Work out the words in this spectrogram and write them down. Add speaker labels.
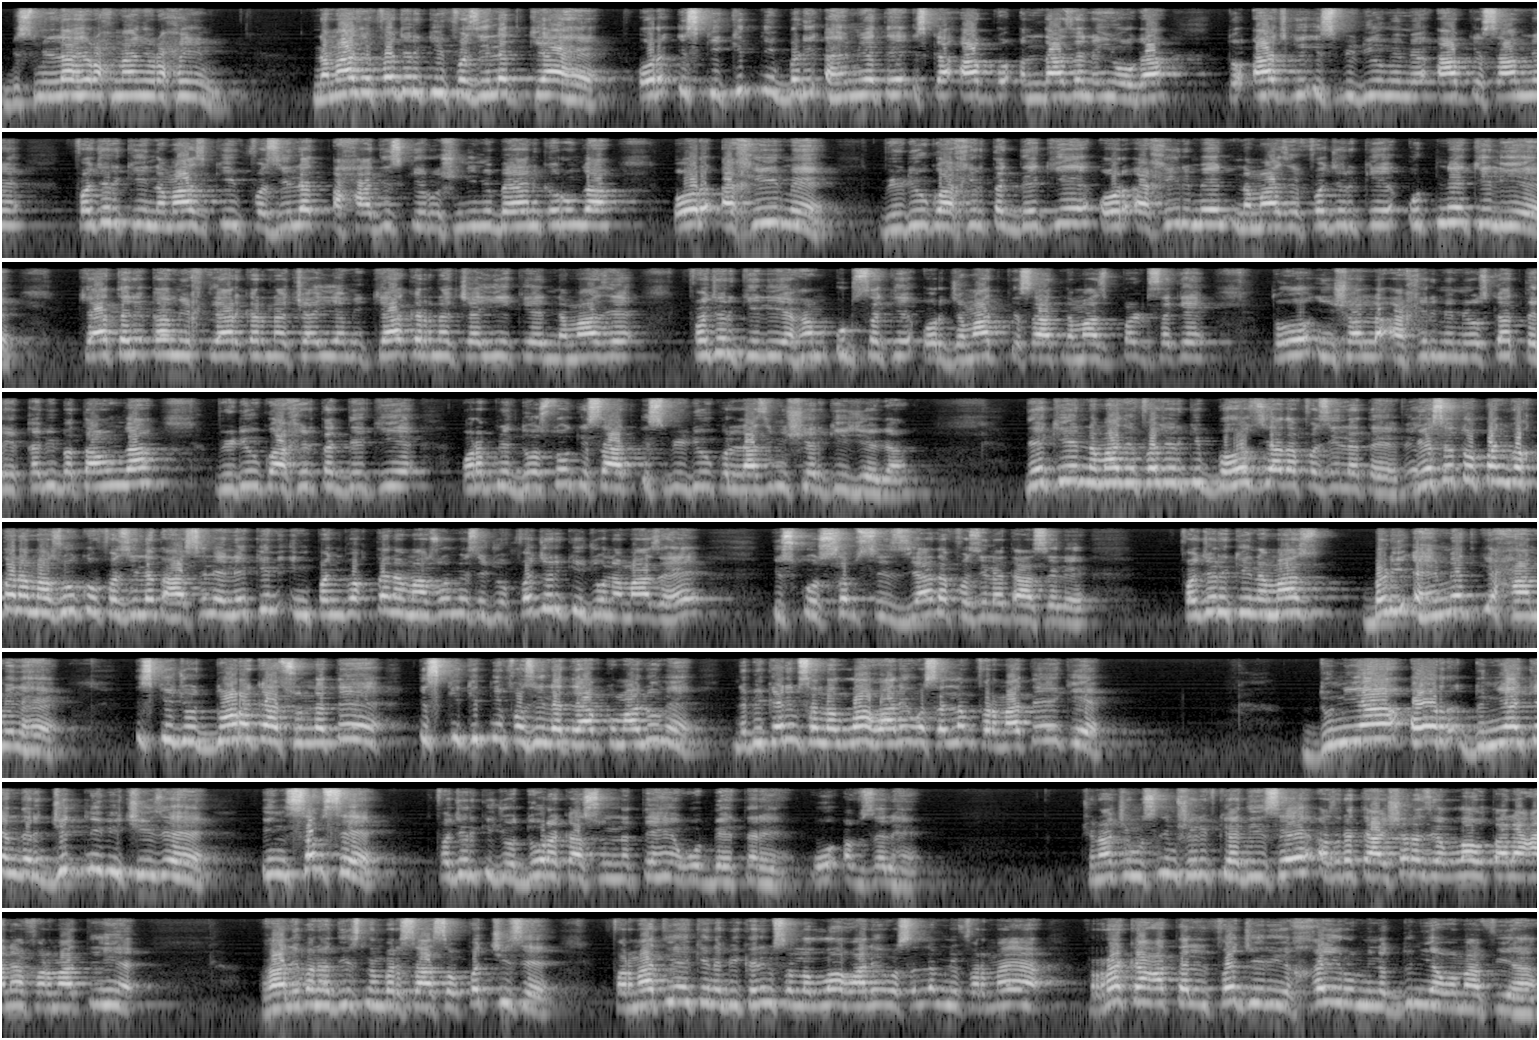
Speaker 1: बिस्मिल्लाहिर्रहमानिर्रहीम। नमाज़ फजर की फजीलत क्या है और इसकी कितनी बड़ी अहमियत है, इसका आपको अंदाज़ा नहीं होगा। तो आज की इस वीडियो में मैं आपके सामने फजर की नमाज़ की फजीलत अहादिस की रोशनी में बयान करूँगा और आखिर में वीडियो को आखिर तक देखिए और आखिर में नमाज़ फजर के उठने के लिए क्या तरीक़ा हमें इख्तियार करना चाहिए, हमें क्या करना चाहिए कि नमाज़ फजर के लिए हम उठ सके और जमात के साथ नमाज़ पढ़ सके। तो इन आखिर में मैं उसका तरीक़ा भी बताऊँगा। वीडियो को आखिर तक देखिए और अपने दोस्तों के साथ इस वीडियो को लाजमी शेयर कीजिएगा। देखिए, नमाज़ फजर की बहुत ज़्यादा फजीलत है। वैसे तो पंच वक्त नमाजों को फजीलत हासिल है, लेकिन इन पंच वक्त नमाजों में से जो फजर की जो नमाज़ है, इसको सबसे ज़्यादा फजीलत हासिल है। फजर की नमाज़ बड़ी अहमियत की हामिल है। इसकी जो दो रकात सुन्नतें हैं, इसकी कितनी फजीलत है, आपको मालूम है? नबी करीम सल्लल्लाहु अलैहि वसल्लम फरमाते हैं कि दुनिया और दुनिया के अंदर जितनी भी चीज़ें हैं, इन सबसे फजर की जो दो रका सुन्नतें हैं, वो बेहतर हैं, वो अफजल हैं। चुनाची मुस्लिम शरीफ की हदीस है, हज़रत आयशा रज़ी अल्लाह तला फरमाती हैं गालिबा हदीस नंबर सात सौ पच्चीस है, फरमाती है कि नबी करीम सल्लल्लाहु अलैहि वसल्लम ने फरमाया रकात अलफजरी खैर मिन दुनिया व माफिया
